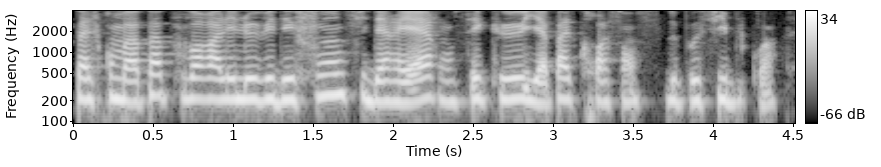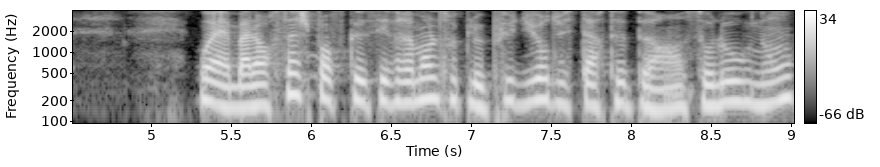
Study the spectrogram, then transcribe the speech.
parce qu'on va pas pouvoir aller lever des fonds si derrière on sait qu'il n'y a pas de croissance de possible, quoi. Ouais, bah alors ça, je pense que c'est vraiment le truc le plus dur du start-upper, hein, solo ou non.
